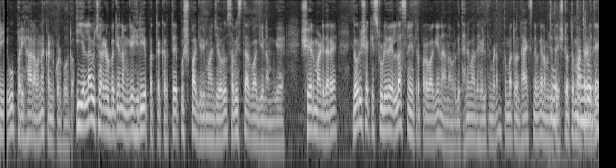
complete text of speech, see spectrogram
ನೀವು ಪರಿಹಾರವನ್ನು ಕಂಡುಕೊಳ್ಬೋದು. ಈ ಎಲ್ಲ ವಿಚಾರಗಳ ಬಗ್ಗೆ ನಮಗೆ ಹಿರಿಯ ಪತ್ರಕರ್ತೆ ಪುಷ್ಪಾ ಗಿರಿಮಾಜಿಯವರು ಸವಿಸ್ತಾರವಾಗಿ ನಮಗೆ ಶೇರ್ ಮಾಡಿದ್ದಾರೆ. ಗೌರಿ ಸ್ಟುಡಿಯೋದ ಎಲ್ಲ ಸ್ನೇಹಿತರ ಪರವಾಗಿ ನಾನು ಅವ್ರಿಗೆ ಧನ್ಯವಾದ ಹೇಳ್ತೀನಿ ಮೇಡಮ್ ತುಂಬ ತುಂಬ ಥ್ಯಾಂಕ್ಸ್ ನಿಮಗೆ. ನಮ್ಮ ಜೊತೆ ಇಷ್ಟೊತ್ತು ಮಾತಾಡಿದ್ರಿ.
